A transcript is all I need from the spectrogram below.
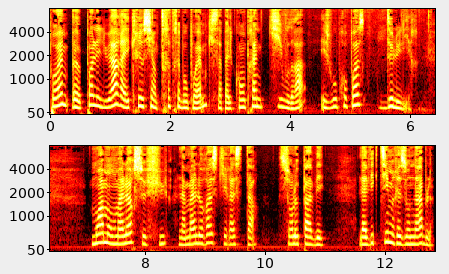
poème, euh, Paul Éluard a écrit aussi un très très beau poème qui s'appelle Comprenne qui voudra et je vous propose de le lire. Moi, mon malheur ce fut la malheureuse qui resta sur le pavé, la victime raisonnable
